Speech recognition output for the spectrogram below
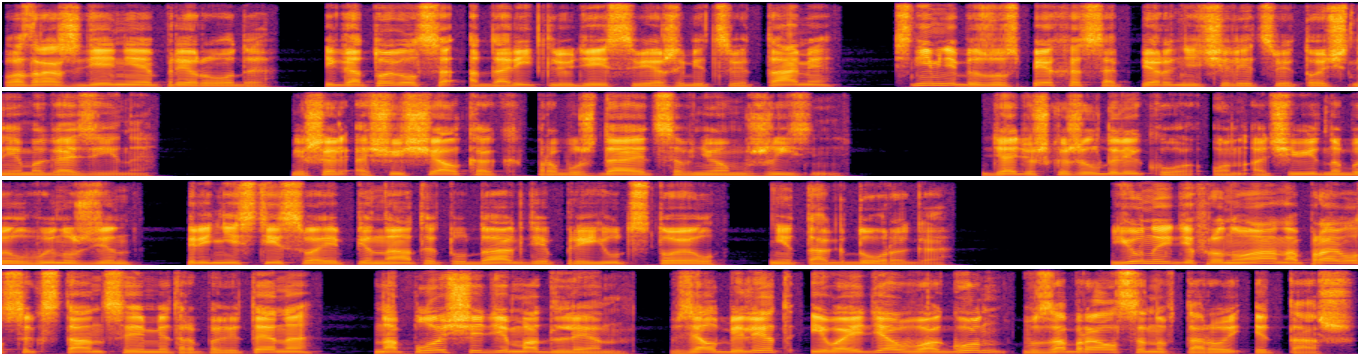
возрождение природы и готовился одарить людей свежими цветами. С ним не без успеха соперничали цветочные магазины. Мишель ощущал, как пробуждается в нем жизнь. Дядюшка жил далеко, он, очевидно, был вынужден перенести свои пенаты туда, где приют стоил не так дорого. Юный Дефрануа направился к станции метрополитена на площади Мадлен, взял билет и, войдя в вагон, взобрался на второй этаж.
